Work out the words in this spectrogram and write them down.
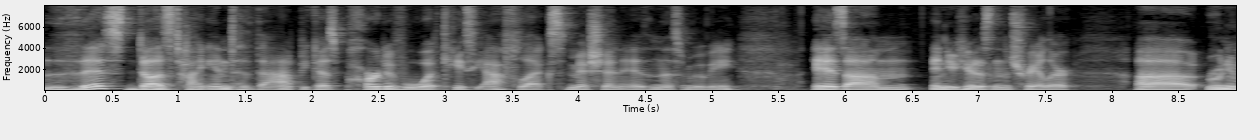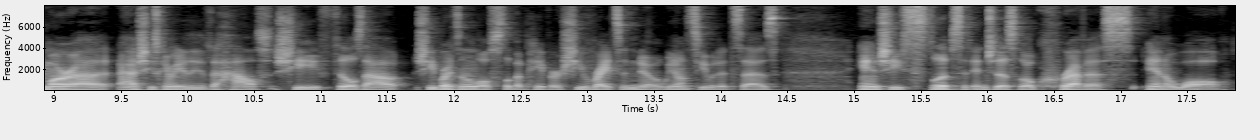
this does tie into that because part of what Casey Affleck's mission is in this movie is, um, and you hear this in the trailer. Uh, Rooney Mara, as she's going to leave the house, she fills out, she writes on a little slip of paper. She writes a note. We don't see what it says, and she slips it into this little crevice in a wall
